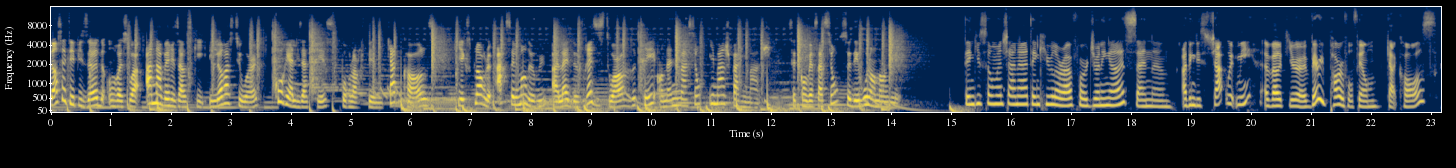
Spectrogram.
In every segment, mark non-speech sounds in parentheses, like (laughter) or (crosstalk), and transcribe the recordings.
Dans cet épisode, on reçoit Anna Berezowski et Laura Stewart, co-réalisatrices pour leur film Cat Calls, qui explore le harcèlement de rue à l'aide de vraies histoires recréées en animation image par image. Cette conversation se déroule en anglais. Thank you so much, Anna. Thank you, Laura, for joining us and um, having this chat with me about your very powerful film, Cat Calls.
